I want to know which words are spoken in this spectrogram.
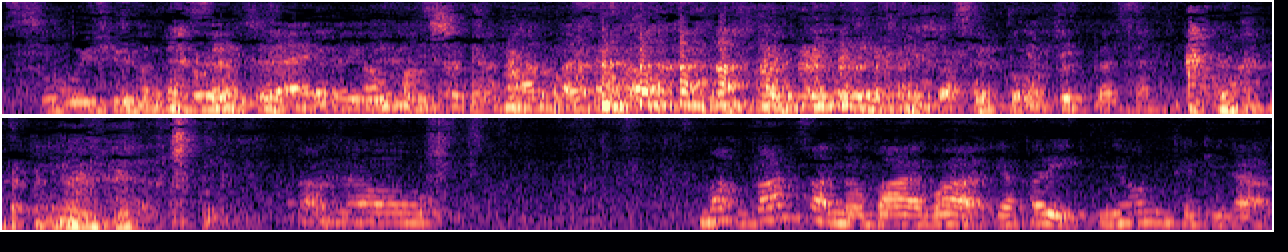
そういうのそれぐらいという一つの何パーセント50%あの、ま、バンさんの場合はやっぱり日本的な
